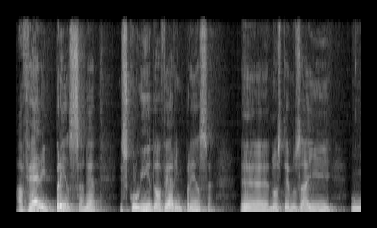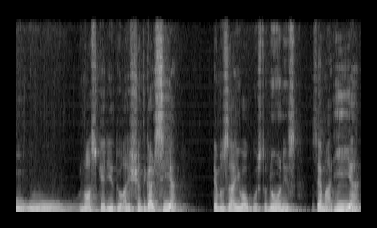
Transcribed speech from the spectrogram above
a velha imprensa, né? excluindo a velha imprensa, é, nós temos aí o, o nosso querido Alexandre Garcia, temos aí o Augusto Nunes, Zé Maria,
